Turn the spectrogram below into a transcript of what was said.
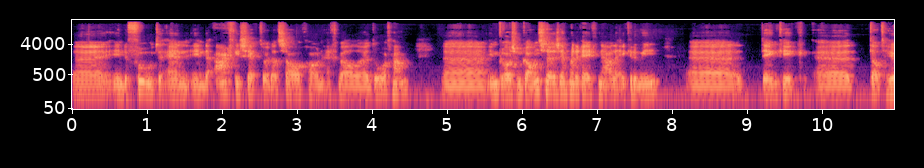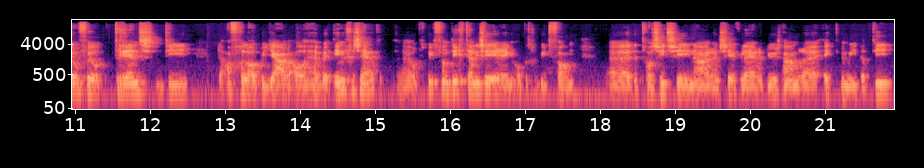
uh, in de food en in de agri-sector, dat zal gewoon echt wel doorgaan. in grote ganzen, zeg maar de regionale economie, denk ik dat heel veel trends die de afgelopen jaren al hebben ingezet, op het gebied van digitalisering, op het gebied van de transitie naar een circulaire, duurzamere economie, dat die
